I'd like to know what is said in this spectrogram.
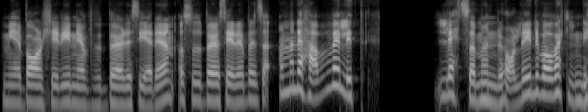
mer barnserie innan jag började se den. Och så började jag se den och blev så här, ja men det här var väldigt lättsam underhållning. Det var verkligen det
